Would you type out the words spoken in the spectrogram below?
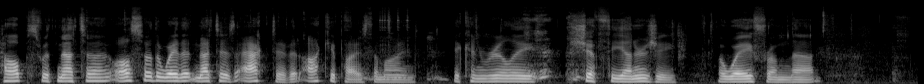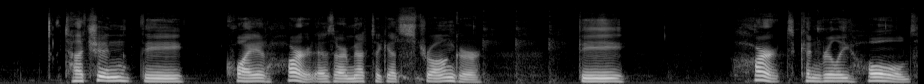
helps with metta. Also, the way that metta is active, it occupies the mind. It can really shift the energy away from that. Touching the quiet heart as our metta gets stronger, the heart can really hold,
